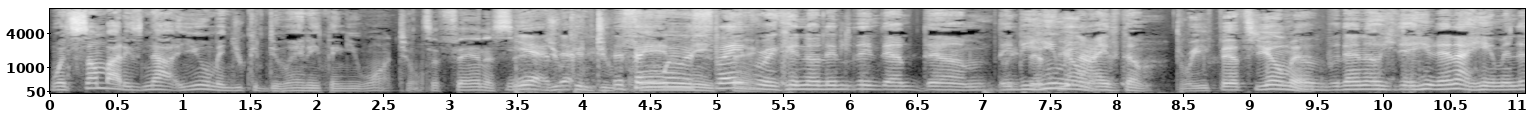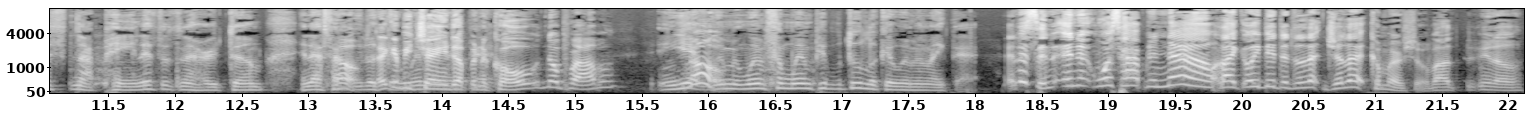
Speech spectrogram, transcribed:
when somebody's not human, you can do anything you want to them. It's a fantasy. Yeah, You the, can do the same way with slavery. You know, they they um, um, they Three-fifths dehumanized them. Three fifths human. But they know they- they're not human. This is not pain. This doesn't hurt them, and that's how No, we look they at can be chained like up in the that. cold, no problem. And yeah, No. women, women, some women people do look at women like that. And listen, and it- what's happening now? Like we did the Gillette- commercial about you know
